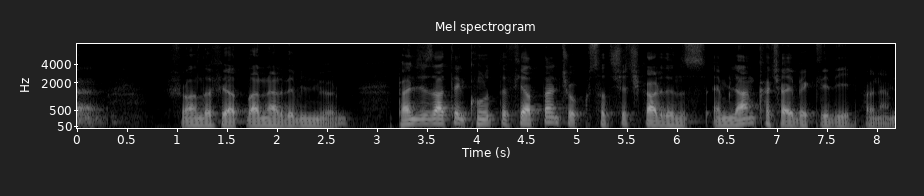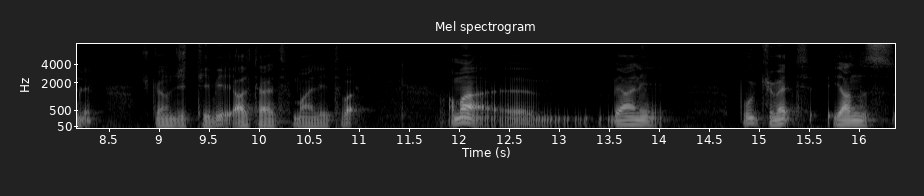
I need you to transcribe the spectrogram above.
yani. Şu anda fiyatlar nerede bilmiyorum. Bence zaten konutta fiyattan çok satışa çıkardığınız emlakın kaç ay beklediği önemli. Çünkü onun ciddi bir alternatif maliyeti var. Ama e, yani bu hükümet yalnız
